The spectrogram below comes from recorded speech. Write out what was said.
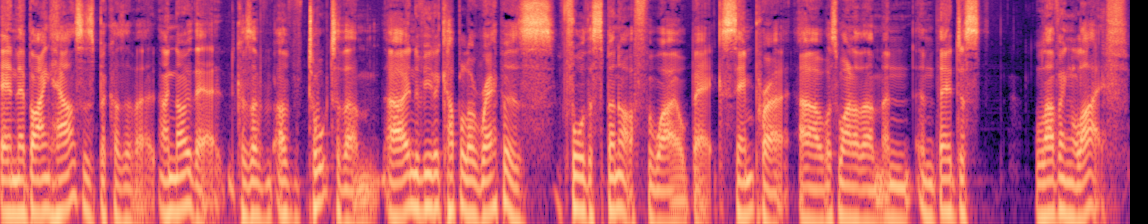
and they're buying houses because of it. I know that because I've, I've talked to them. I interviewed a couple of rappers for the spin off a while back. Sempra uh, was one of them, and, and they're just loving life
